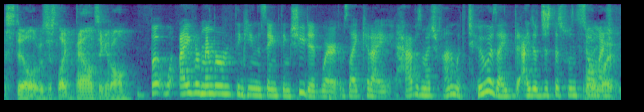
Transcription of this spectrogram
still, it was just like balancing it all. But I remember thinking the same thing she did, where it was like, could I have as much fun with two as I? I did just this one's so much what- fun.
